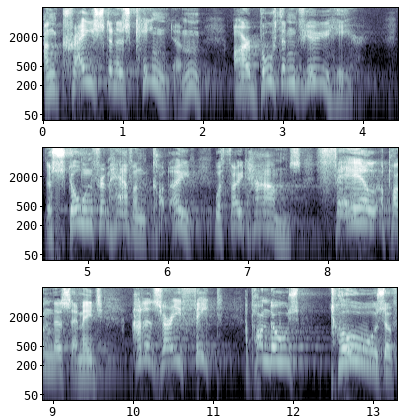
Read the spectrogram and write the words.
And Christ and his kingdom are both in view here. The stone from heaven, cut out without hands, fell upon this image at its very feet, upon those toes of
